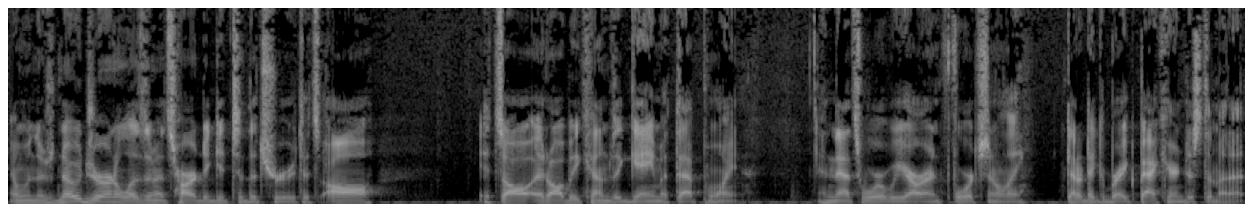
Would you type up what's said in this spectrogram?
And when there's no journalism, it's hard to get to the truth. It's all, it's all, it all becomes a game at that point. And that's where we are, unfortunately. Got to take a break back here in just a minute.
